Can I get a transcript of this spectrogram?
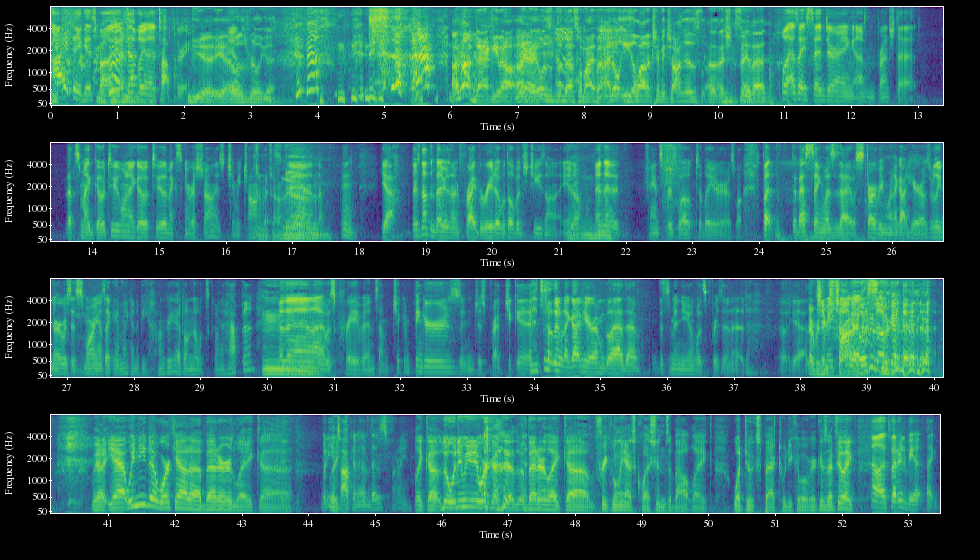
I think it's probably definitely in the top three. Yeah, yeah, it was really good. I'm not backing out. Like, Yeah. it was the best one I've had. I don't eat a lot of chimichangas. I I should say that. Well, as I said during um, brunch, that that's my go-to when I go to a Mexican restaurant is chimichangas. Chimichanga. Yeah. And mm. mm, yeah, there's nothing better than a fried burrito with a whole bunch of cheese on it. You Yeah. know? and then mm-hmm. it transfers well to later as well. But the best thing was that I was starving when I got here. I was really nervous this morning. I was like, "Am I going to be hungry? I don't know what's going to happen." And then mm. I was craving some chicken fingers and just fried chicken. So then when I got here, I'm glad that this menu was presented. Uh, yeah, the Everything's chimichanga fried. was so good. We gotta, yeah, we need to work out a better like. Uh, What are you Like- talking about? That was fine. like uh, no, we need, we need to work out a better like uh, frequently asked questions about like what to expect when you come over because I feel like No, it's better to be uh, like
